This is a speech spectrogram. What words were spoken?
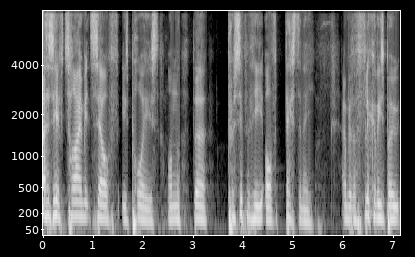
as if time itself is poised on the precipice of destiny. And with a flick of his boot,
